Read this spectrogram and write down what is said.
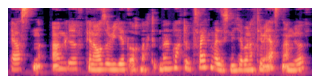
ersten Angriff, genauso wie jetzt auch nach dem, nach dem zweiten weiß ich nicht, aber nach dem ersten Angriff,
